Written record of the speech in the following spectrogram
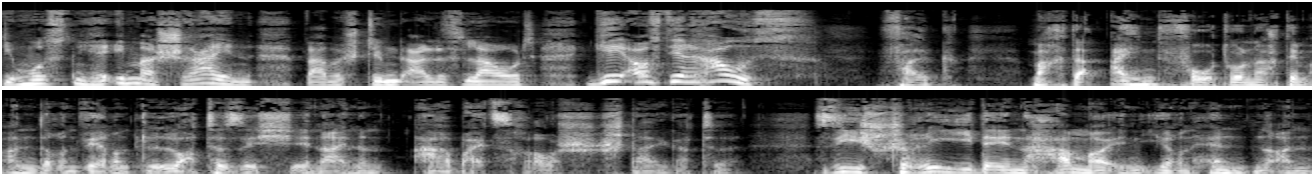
Die mussten hier immer schreien. War bestimmt alles laut. Geh aus dir raus. Falk machte ein Foto nach dem anderen, während Lotte sich in einen Arbeitsrausch steigerte. Sie schrie den Hammer in ihren Händen an,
